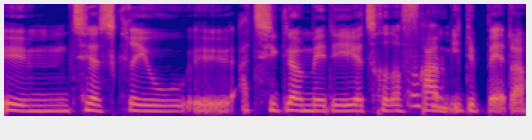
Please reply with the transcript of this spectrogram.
øhm, til at skrive øh, artikler med det og træder frem Okay. i debatter.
